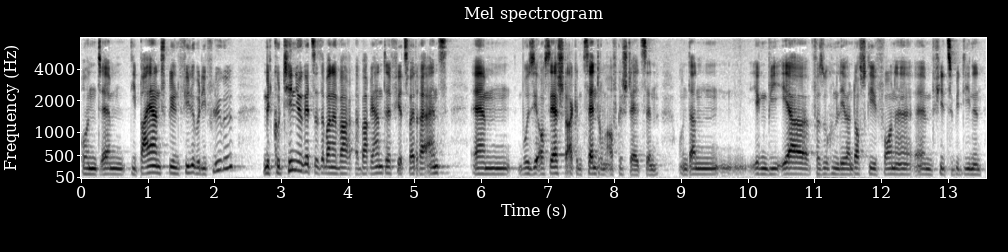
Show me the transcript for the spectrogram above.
Und ähm, die Bayern spielen viel über die Flügel. Mit Coutinho gibt es jetzt aber eine Vari Variante 4-2-3-1, ähm, wo sie auch sehr stark im Zentrum aufgestellt sind und dann irgendwie eher versuchen, Lewandowski vorne ähm, viel zu bedienen.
